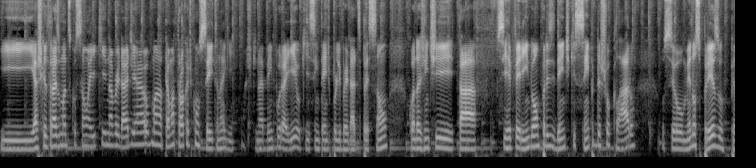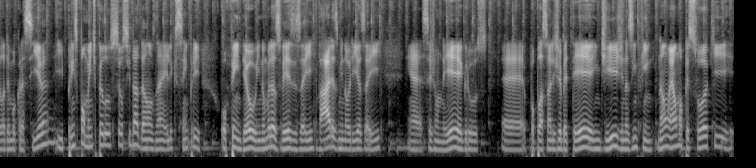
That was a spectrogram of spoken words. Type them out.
E acho que ele traz uma discussão aí que, na verdade, é uma, até uma troca de conceito, né, Gui? Acho que não é bem por aí o que se entende por liberdade de expressão quando a gente tá se referindo a um presidente que sempre deixou claro o seu menosprezo pela democracia e principalmente pelos seus cidadãos, né? Ele que sempre ofendeu inúmeras vezes aí várias minorias aí, é, sejam negros, é, população LGBT, indígenas, enfim, não é uma pessoa que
